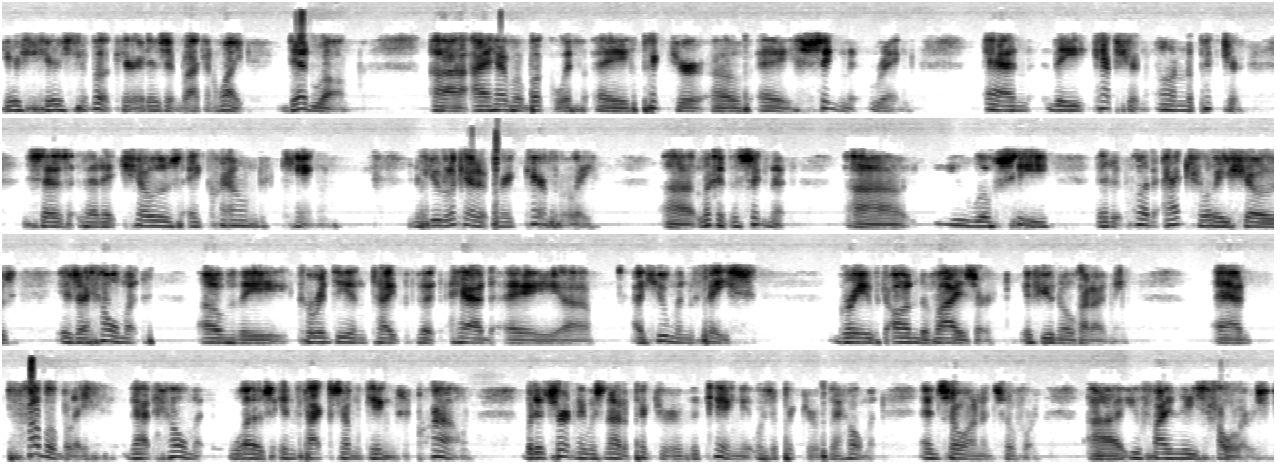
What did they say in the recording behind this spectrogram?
here's here's the book. Here it is in black and white. Dead wrong. Uh, I have a book with a picture of a signet ring, and the caption on the picture says that it shows a crowned king. And if you look at it very carefully, uh, look at the signet, uh, you will see that it, what actually shows is a helmet of the Corinthian type that had a uh, a human face graved on the visor, if you know what I mean. And probably that helmet was in fact some king's crown, but it certainly was not a picture of the king. It was a picture of the helmet, and so on and so forth. Uh, you find these howlers,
